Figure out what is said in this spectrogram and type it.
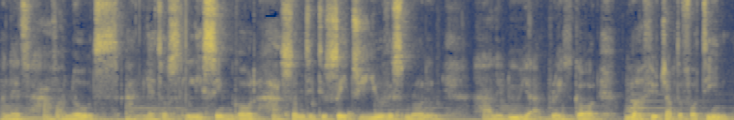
and let's have our notes and let us listen. God has something to say to you this morning. Hallelujah. Praise God. Matthew chapter 14.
